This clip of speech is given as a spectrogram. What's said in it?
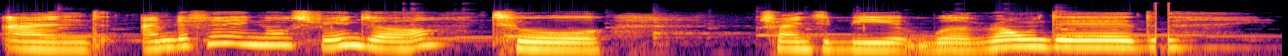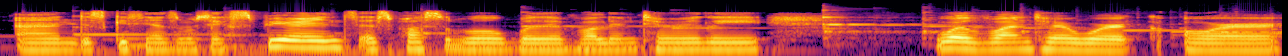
And I'm definitely no stranger to trying to be well rounded and just getting as much experience as possible, whether voluntarily, well, volunteer work or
